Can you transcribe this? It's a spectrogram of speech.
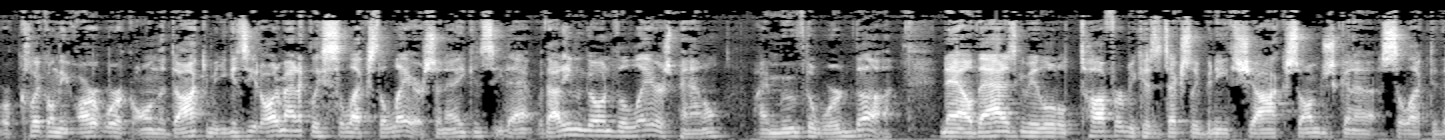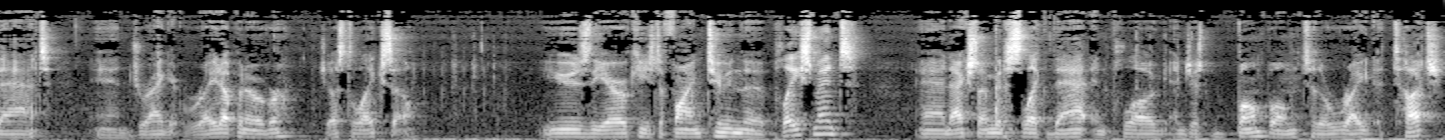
or click on the artwork on the document, you can see it automatically selects the layer. So now you can see that without even going to the Layers panel, I move the word the. Now that is going to be a little tougher because it's actually beneath shock, so I'm just going to select that and drag it right up and over, just like so. Use the arrow keys to fine tune the placement and actually, I'm going to select that and plug and just bump them to the right a touch.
